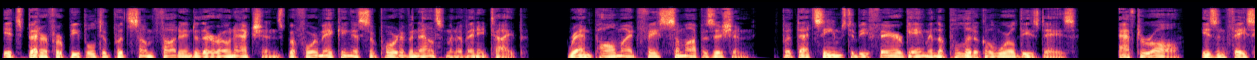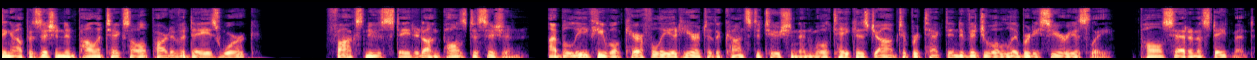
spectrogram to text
It's better for people to put some thought into their own actions before making a supportive announcement of any type. Rand Paul might face some opposition, but that seems to be fair game in the political world these days. After all, isn't facing opposition in politics all part of a day's work? Fox News stated on Paul's decision, I believe he will carefully adhere to the Constitution and will take his job to protect individual liberty seriously, Paul said in a statement.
